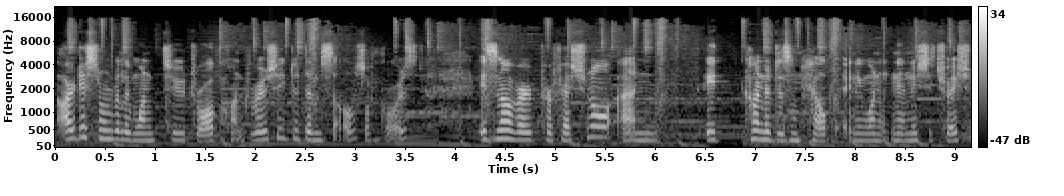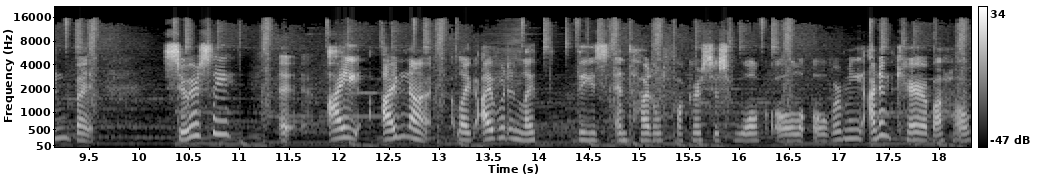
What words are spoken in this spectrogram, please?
artists don't really want to draw controversy to themselves of course it's not very professional and kind of doesn't help anyone in any situation but seriously uh, i i'm not like i wouldn't let these entitled fuckers just walk all over me. I don't care about how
